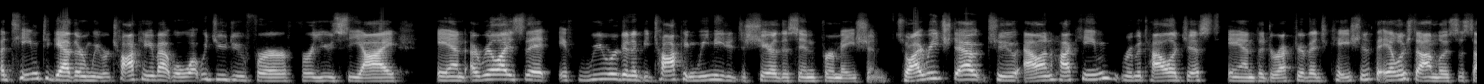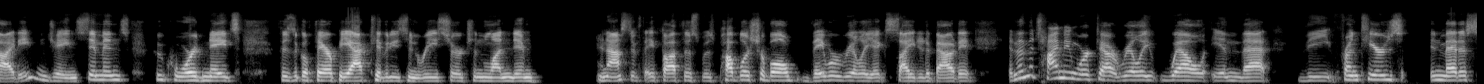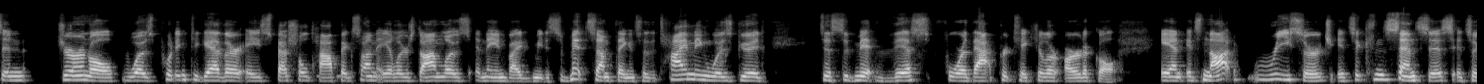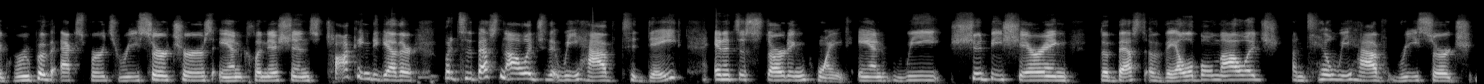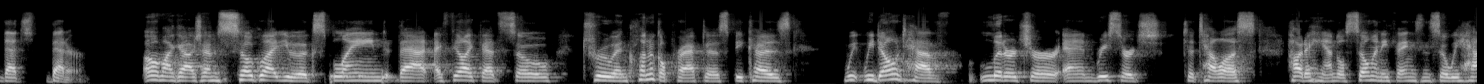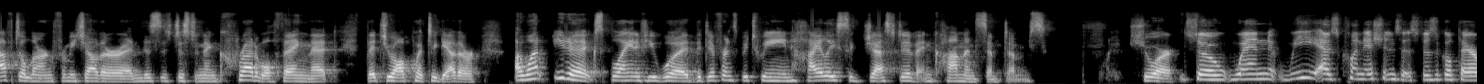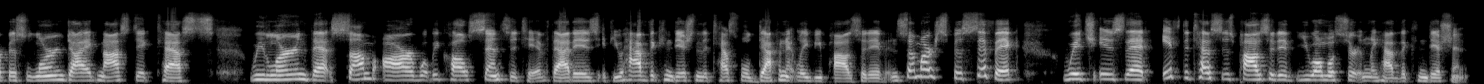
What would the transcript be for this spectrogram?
a team together and we were talking about, well, what would you do for, for UCI? And I realized that if we were going to be talking, we needed to share this information. So I reached out to Alan Hakim, rheumatologist and the director of education at the Ehlers Danlos Society, and Jane Simmonds, who coordinates physical therapy activities and research in London and asked if they thought this was publishable. They were really excited about it. And then the timing worked out really well in that the Frontiers in Medicine journal was putting together a special topics on Ehlers Danlos, and they invited me to submit something. And so the timing was good to submit this for that particular article. And it's not research, it's a consensus. It's a group of experts, researchers, and clinicians talking together, but it's the best knowledge that we have to date. And it's a starting point. And we should be sharing the best available knowledge until we have research that's better. Oh my gosh, I'm so glad you explained that. I feel like that's so true in clinical practice because we, we don't have literature and research to tell us how to handle so many things and so we have to learn from each other and this is just an incredible thing that that you all put together i want you to explain if you would the difference between highly suggestive and common symptoms Sure. So when we as clinicians, as physical therapists, learn diagnostic tests, we learn that some are what we call sensitive. That is, if you have the condition, the test will definitely be positive. And some are specific, which is that if the test is positive, you almost certainly have the condition.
